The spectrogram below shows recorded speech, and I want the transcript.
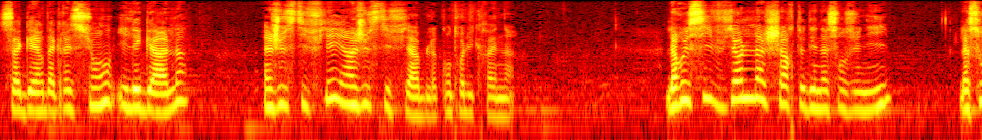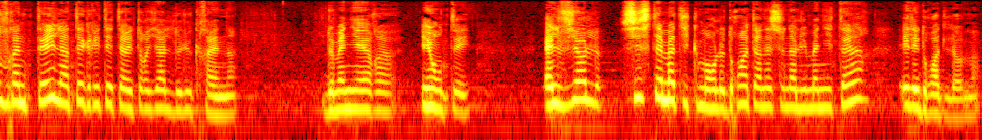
sa guerre d'agression illégale, injustifiée et injustifiable contre l'Ukraine. La Russie viole la charte des Nations Unies, la souveraineté et l'intégrité territoriale de l'Ukraine de manière éhontée. Elle viole systématiquement le droit international humanitaire et les droits de l'homme.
